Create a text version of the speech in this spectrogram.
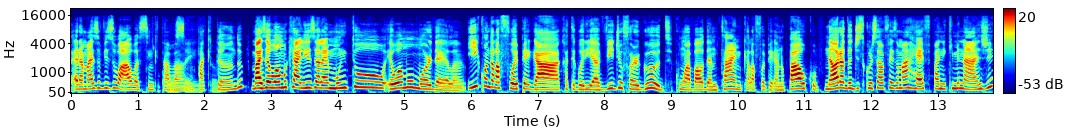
era mais o visual, assim, que O tava conceito. impactando. Mas eu amo que a Lizzo, ela é muito. Eu amo o humor dela. E quando ela foi pegar a categoria Video for Good, com About Them Time, que ela foi pegar no palco, na hora do discurso ela fez uma ref pra Nicki Minaj,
